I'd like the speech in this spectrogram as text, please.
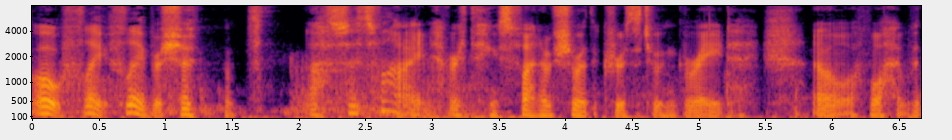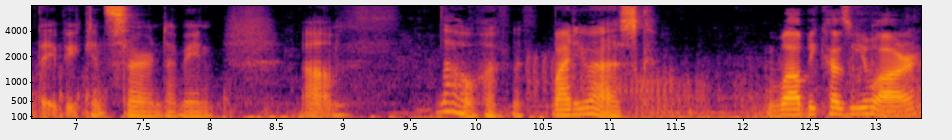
Oh, Fla- Flavor, sh- uh, it's fine. Everything's fine. I'm sure the crew's doing great. Oh, why would they be concerned? I mean, um, no. Why do you ask? Well, because you are.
